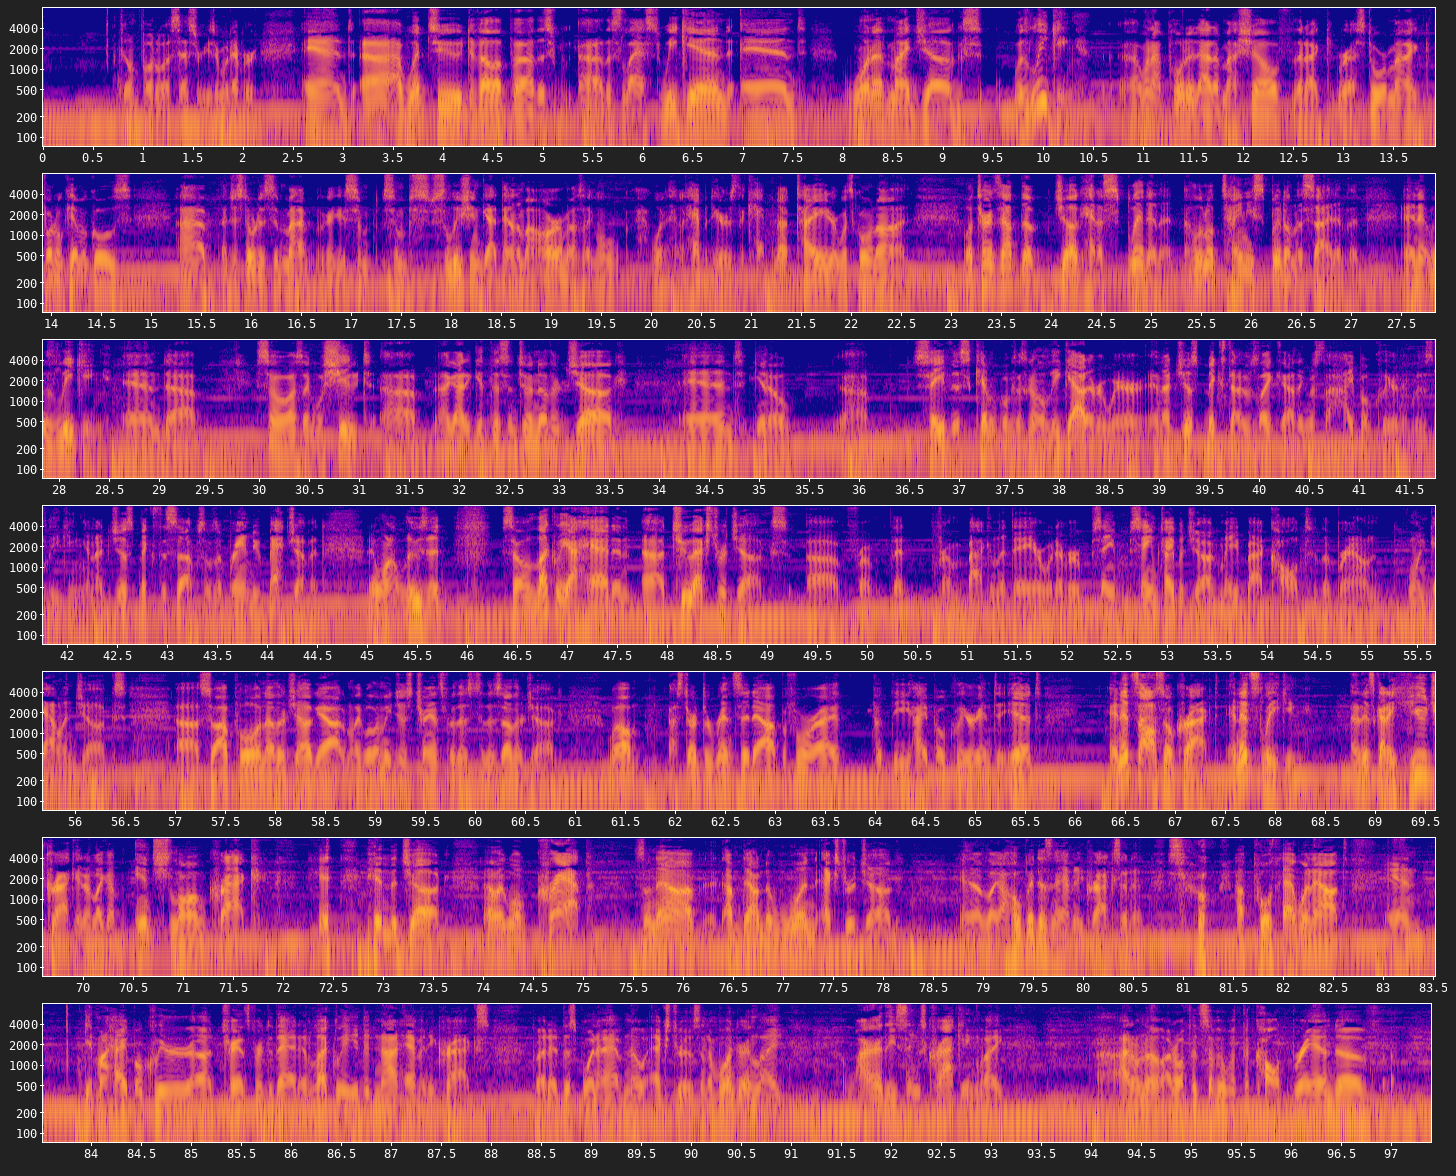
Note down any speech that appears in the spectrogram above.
film photo accessories or whatever. And uh, I went to develop uh, this uh, this last weekend, and one of my jugs was leaking. when I pulled it out of my shelf that I where I store my photochemicals, uh, I just noticed that my some some solution got down on my arm. I was like, "Well, what happened here? Is the cap not tight, or what's going on?" Well, it turns out the jug had a split in it, a little tiny split on the side of it, and it was leaking. And uh, so I was like, "Well, shoot, uh, I got to get this into another jug, and you know." Uh, save this chemical because it's going to leak out everywhere. And I just mixed it. It was like, I think it was the hypoclear that was leaking. And I just mixed this up. So it was a brand new batch of it. I didn't want to lose it. So luckily I had an, uh, two extra jugs uh, from that from back in the day or whatever. Same, same type of jug made by Kalt, the brown one gallon jugs. Uh, so I pull another jug out. I'm like, well, let me just transfer this to this other jug. Well, I start to rinse it out before I put the hypoclear into it and it's also cracked and it's leaking. And it's got a huge crack in it like an inch long crack in, the jug. And i'm like well crap. So now i am down to one extra jug and i was like i hope it doesn't have any cracks in it. So i pull that one out and get my hypoclear uh, transferred to that and luckily it did not have any cracks. But at this point i have no extras and i'm wondering like why are these things cracking? Like I don't know. I don't know if it's something with the Kalt brand of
